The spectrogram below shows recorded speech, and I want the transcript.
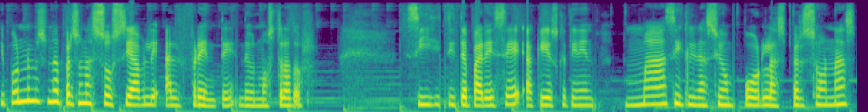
y ponemos una persona sociable al frente de un mostrador. Si, si te parece, aquellos que tienen más inclinación por las personas,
